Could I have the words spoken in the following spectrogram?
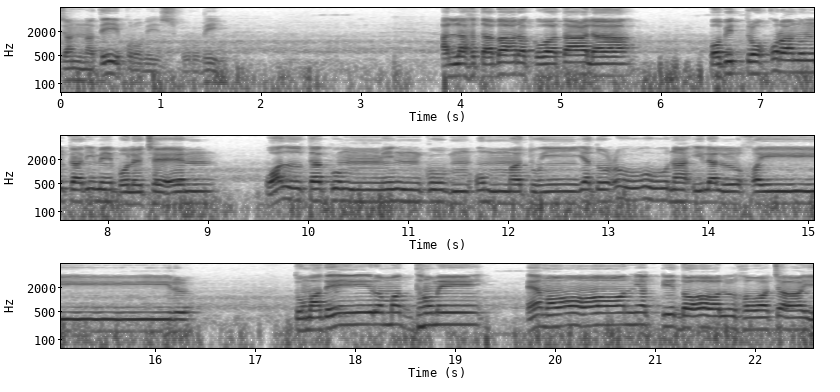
জান্নাতে প্রবেশ করবে। আল্লাহ তাবারক ওয়া পবিত্র কোরআনুল কারিমে বলেছেন তোমাদের মাধ্যমে এমন একটি দল হওয়া চাই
